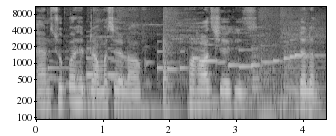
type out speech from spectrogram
and super hit drama serial of Fahad Sheikh is Dalan.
